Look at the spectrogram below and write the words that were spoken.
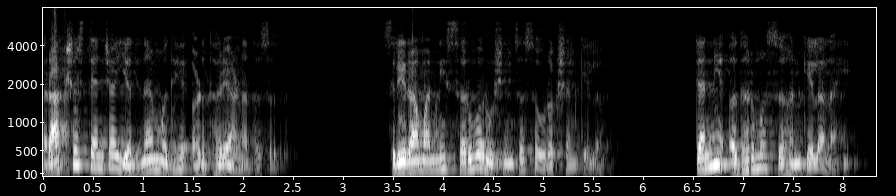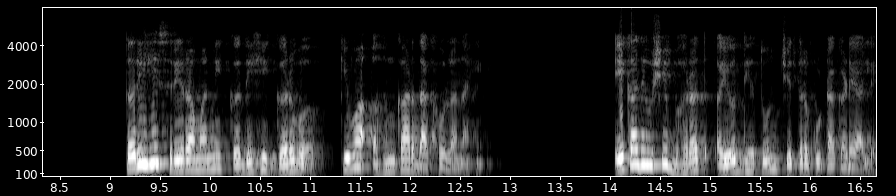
राक्षस त्यांच्या यज्ञांमध्ये अडथळे आणत असत. श्रीरामांनी सर्व ऋषींचं संरक्षण केलं. त्यांनी अधर्म सहन केला नाही. तरीही श्रीरामांनी कधीही गर्व किंवा अहंकार दाखवला नाही. एका दिवशी भरत अयोध्येतून चित्रकूटाकडे आले.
